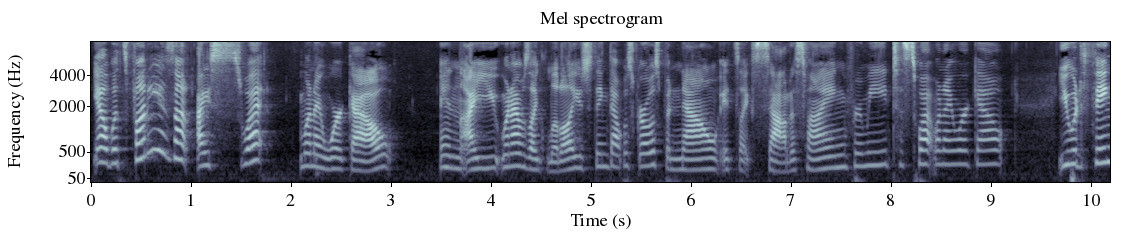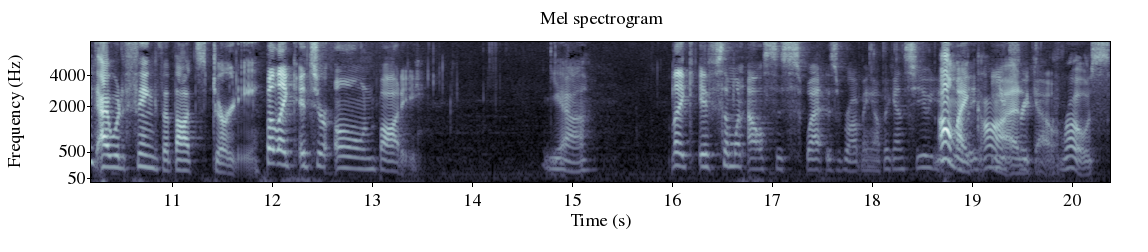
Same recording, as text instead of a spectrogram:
Yeah, what's funny is that I sweat when I work out. And I when I was like little, I used to think that was gross, but now it's like satisfying for me to sweat when I work out. You would think I would think that that's dirty. But like it's your own body. Yeah. Like if someone else's sweat is rubbing up against you, you Oh my probably- god. you'd freak out. Gross.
